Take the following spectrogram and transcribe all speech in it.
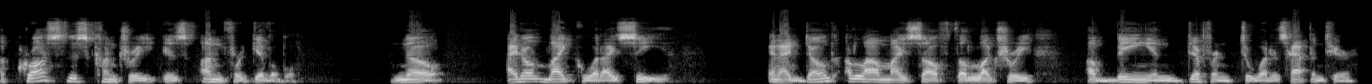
across this country is unforgivable. No, I don't like what I see, and I don't allow myself the luxury of being indifferent to what has happened here.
